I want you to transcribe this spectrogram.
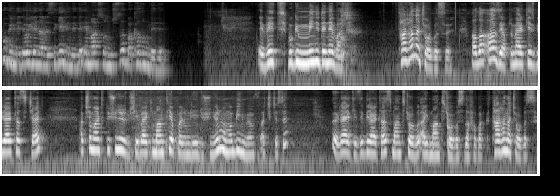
Bugün dedi öğlen arası gelin dedi MR sonucuna bakalım dedi. Evet bugün menüde ne var? Tarhana çorbası. Valla az yaptım. Herkes birer tas içer. Akşam artık düşünürüz bir şey. Belki mantı yaparım diye düşünüyorum ama bilmiyorum açıkçası. Böyle herkese birer tas mantı çorba, ay mantı çorbası lafa bak. Tarhana çorbası.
